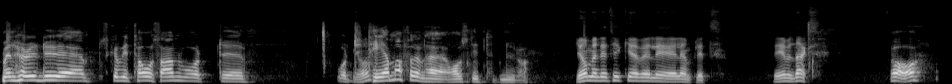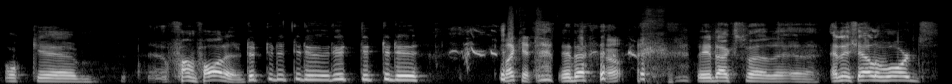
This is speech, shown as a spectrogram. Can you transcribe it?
Men hörru du, eh, ska vi ta oss an vårt, vårt ja. tema för det här avsnittet nu då? Ja, men det tycker jag väl är lämpligt. Det är väl dags. Ja, och eh, fanfarer. Du, du, du, du, du, du, du, du. Vackert. det, är ja. det är dags för eh, NHL Awards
